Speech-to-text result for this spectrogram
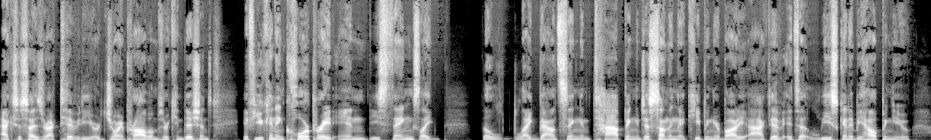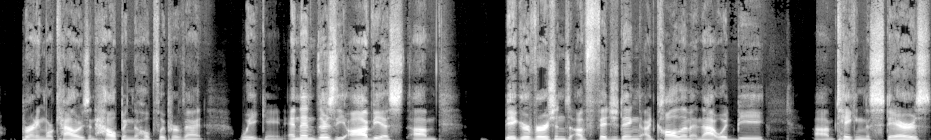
exercise or activity or joint problems or conditions, if you can incorporate in these things like the leg bouncing and tapping, and just something that keeping your body active, it's at least going to be helping you burning more calories and helping to hopefully prevent weight gain. And then there's the obvious um, bigger versions of fidgeting, I'd call them, and that would be um, taking the stairs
